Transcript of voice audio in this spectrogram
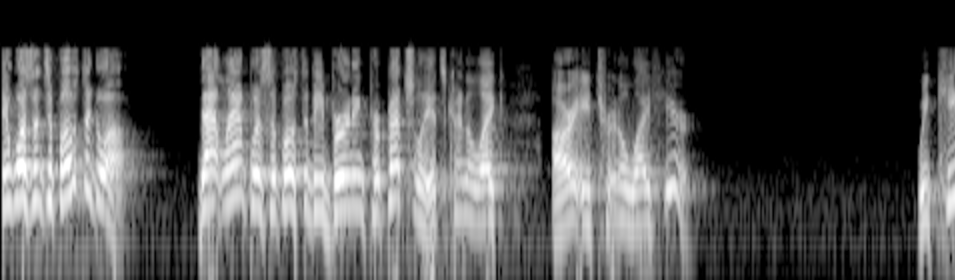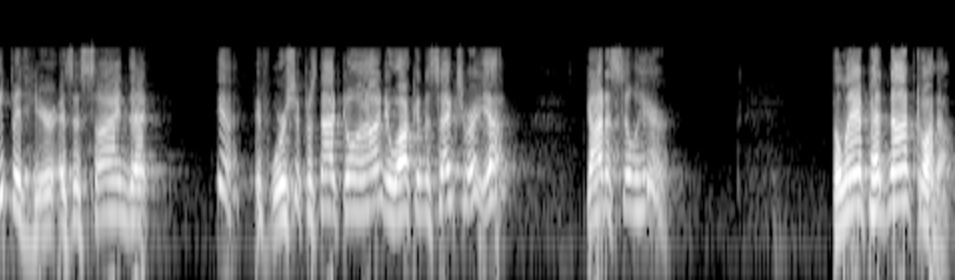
It wasn't supposed to go out. That lamp was supposed to be burning perpetually. It's kind of like our eternal light here. We keep it here as a sign that yeah, if worship is not going on, you walk in the sanctuary, yeah, God is still here. The lamp had not gone out,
